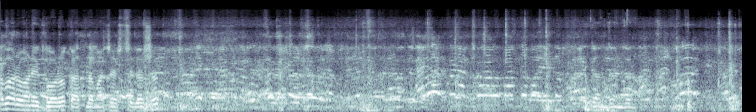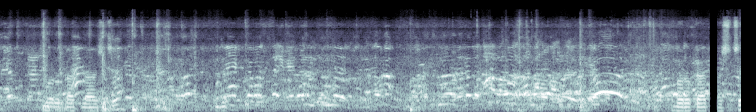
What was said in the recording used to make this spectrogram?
আবারও অনেক বড় কাতলা মাছ আসছে দর্শক। বড় কাতলা আসছে। বড় কাতলা আসছে।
